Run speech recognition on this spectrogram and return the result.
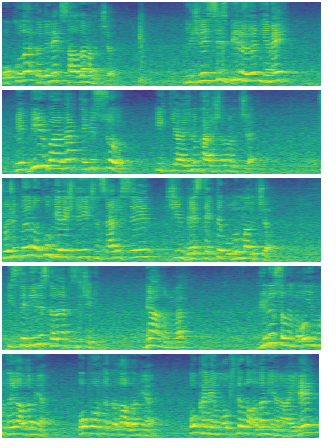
okula ödenek sağlamadıkça, ücretsiz bir öğün yemek ve bir bardak temiz su ihtiyacını karşılamadıkça, çocukların okul gereçleri için servisleri için destekte bulunmadıkça, istediğiniz kadar dizi çekin. Ne anlamı var? Günün sonunda o yumurtayı alamayan, o portakalı alamayan, o kalemi, o kitabı alamayan aile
